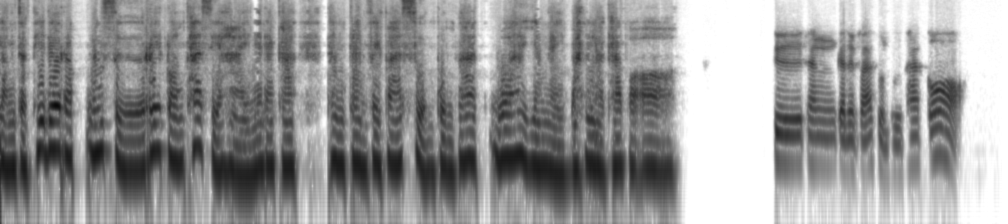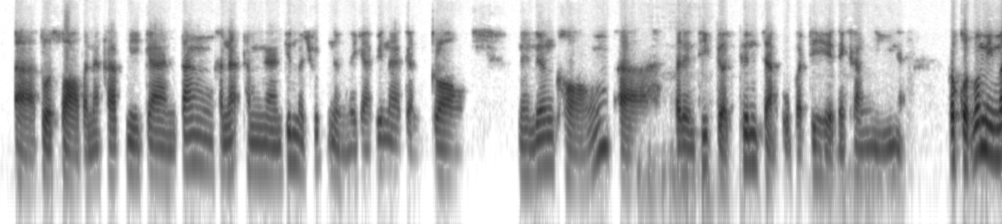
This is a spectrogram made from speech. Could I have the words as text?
หลังจากที่ได้รับหนังสือเรียกร้องค่าเสียหายเนี่ยนะคะ ทางการไฟฟ้าส่วนภูมิภาคว่ายังไงบ้างล่ะคะพอคือทางการไฟฟ้าส่วนภูมิภาคก็ตรวจสอบนะครับ มีการตั้งคณะทำงานขึ้นมาชุดหนึ่งในการพิจารณาการกรอง ในเรื่องของอประเด็นที่เกิดขึ้นจากอุบัติเหตุในครั้งนี้เนี่ย ปรากฏว่ามีม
